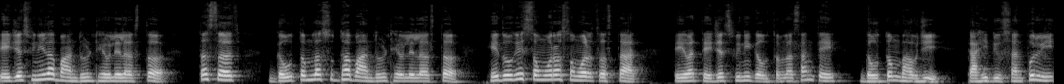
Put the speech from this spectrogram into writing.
तेजस्विनीला बांधून ठेवलेलं असतं. तसंच गौतमला सुद्धा बांधून ठेवलेलं असतं. हे दोघे समोरासमोरच असतात. तेव्हा तेजस्विनी गौतमला सांगते गौतम भाऊजी काही दिवसांपूर्वी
